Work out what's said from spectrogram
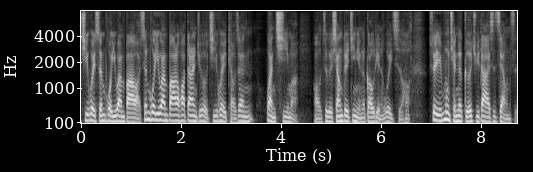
机会升破一万八吧。升破一万八的话，当然就有机会挑战万七嘛。哦，这个相对今年的高点的位置哈，所以目前的格局大概是这样子。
